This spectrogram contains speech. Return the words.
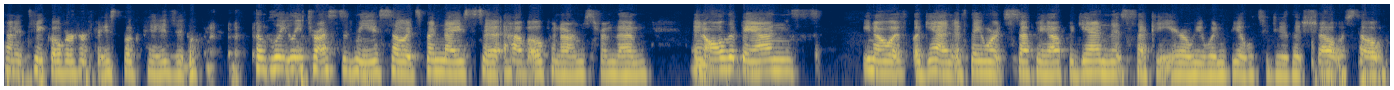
kind of take over her Facebook page and completely trusted me. So it's been nice to have open arms from them. And all the bands, you know, if again, if they weren't stepping up again this second year, we wouldn't be able to do this show. So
